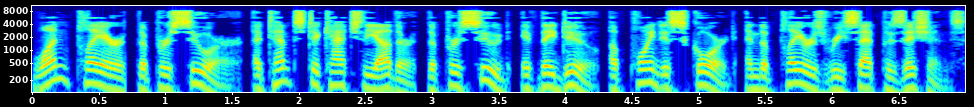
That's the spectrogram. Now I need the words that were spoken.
One player, the pursuer, attempts to catch the other, the pursued, if they do, a point is scored, and the players reset positions.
